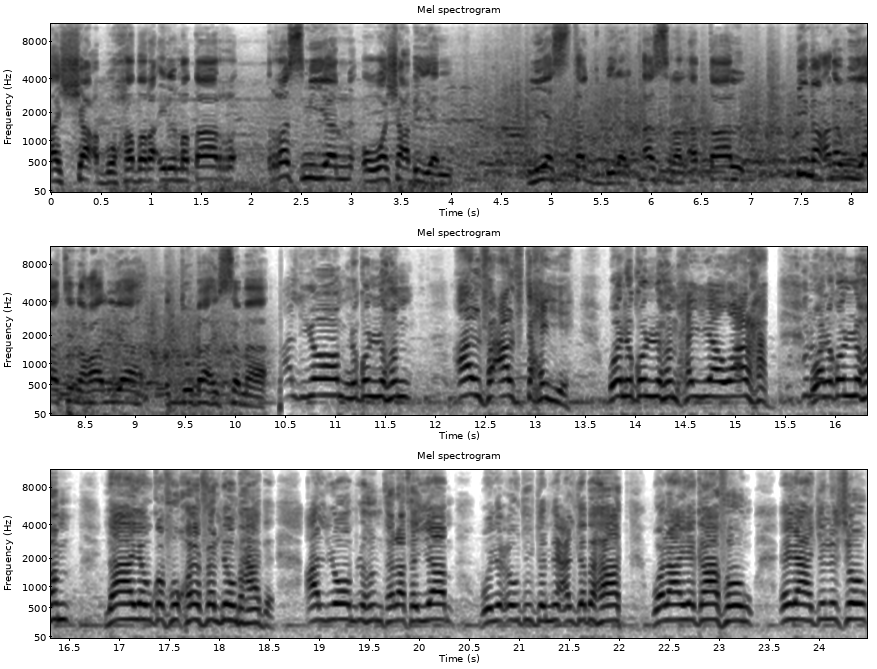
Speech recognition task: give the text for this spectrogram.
الشعب حضر إلى المطار رسميا وشعبيا. ليستقبل الأسرى الأبطال بمعنويات عالية تباهي السماء. اليوم نقول لهم ألف ألف تحية ونقول لهم حيا وأرحب ونقول لهم لا يوقفوا خيف اليوم هذا. اليوم لهم ثلاث أيام ويعودوا جميع الجبهات ولا يقافوا إلى جلسوا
